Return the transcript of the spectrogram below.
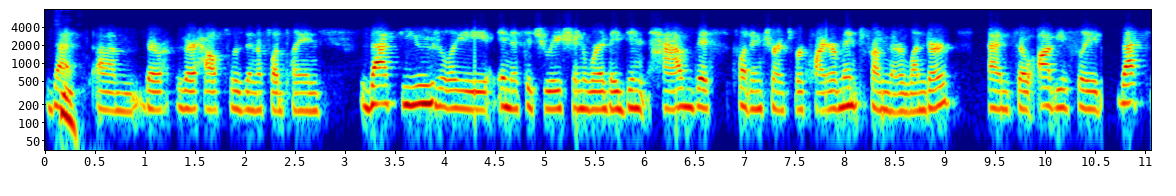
that hmm. um, their their house was in a floodplain. That's usually in a situation where they didn't have this flood insurance requirement from their lender. And so obviously that's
